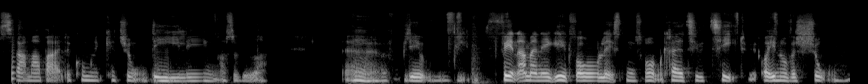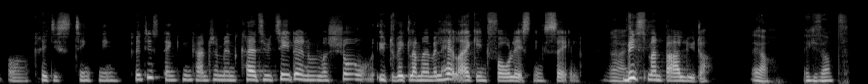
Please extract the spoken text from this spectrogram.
Samarbejde, kommunikation, mm. deling mm. osv. Mm. Øh, bliver, finder man ikke i et forelæsningsrum kreativitet og innovation og kritisk tænkning. Kritisk tænkning kanskje, men kreativitet og innovation udvikler man vel heller ikke i en forelæsningssal, Nej. hvis man bare lytter. Ja, ikke sant.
